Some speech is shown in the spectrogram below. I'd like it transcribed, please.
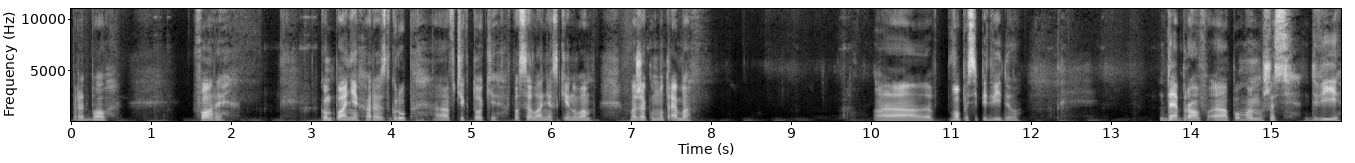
придбав фари. Компанія Harvest Group в Тіктокі посилання скину вам, може кому треба. А, В описі під відео. Де брав, по-моєму, щось дві.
